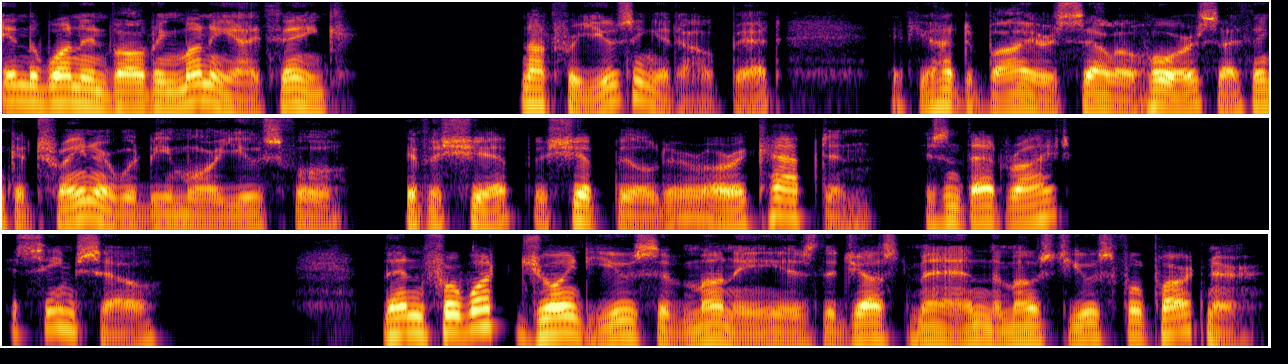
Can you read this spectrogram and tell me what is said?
In the one involving money, I think. Not for using it, I'll bet. If you had to buy or sell a horse, I think a trainer would be more useful, if a ship, a shipbuilder, or a captain. Isn't that right? It seems so. Then for what joint use of money is the just man the most useful partner?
